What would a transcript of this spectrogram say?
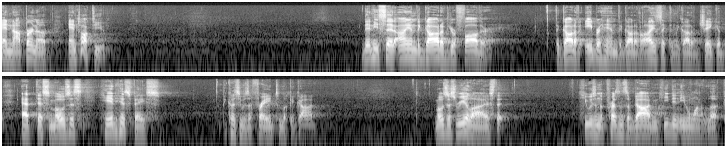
and not burn up and talk to you. Then he said, I am the God of your father, the God of Abraham, the God of Isaac, and the God of Jacob. At this, Moses hid his face because he was afraid to look at God. Moses realized that he was in the presence of God and he didn't even want to look.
